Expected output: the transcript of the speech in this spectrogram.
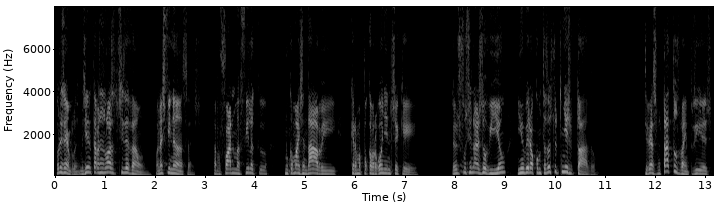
por exemplo, imagina que estavas nas lojas do cidadão ou nas finanças, a bufar numa fila que nunca mais andava e que era uma pouca vergonha e não sei o quê. Então os funcionários ouviam e iam ver ao computador se tu tinhas votado. Se tivesses votado, tudo bem, podias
